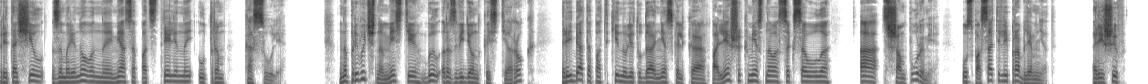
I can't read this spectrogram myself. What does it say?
притащил замаринованное мясо подстреленной утром косули. На привычном месте был разведен костерок, ребята подкинули туда несколько полешек местного саксаула, а с шампурами у спасателей проблем нет. Решив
